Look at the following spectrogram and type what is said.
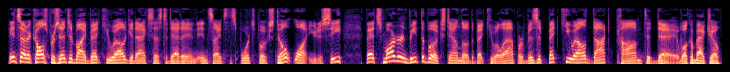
Insider calls presented by BetQL. Get access to data and insights the sports books don't want you to see. Bet smarter and beat the books. Download the BetQL app or visit BetQL.com today. Welcome back, Joe.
